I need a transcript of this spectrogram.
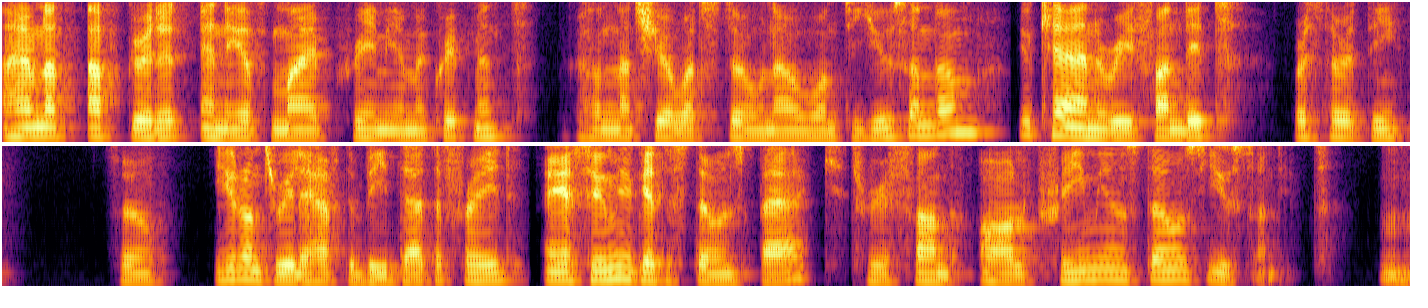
I have not upgraded any of my premium equipment because I'm not sure what stone I want to use on them. You can refund it for 30 so you don't really have to be that afraid. I assume you get the stones back to refund all premium stones used on it. Hmm.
